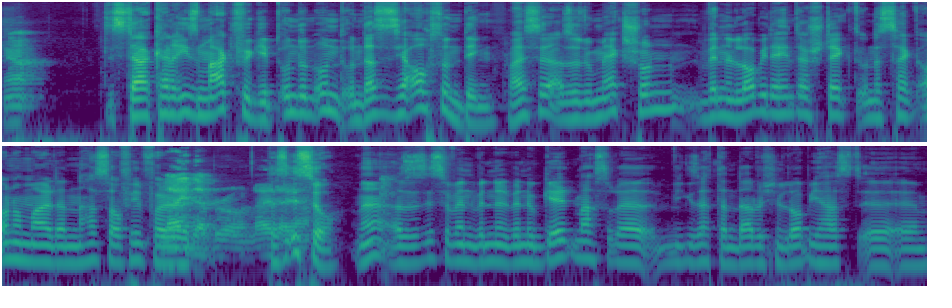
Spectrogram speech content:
Ja. Es da keinen riesen Markt für gibt und und und. Und das ist ja auch so ein Ding, weißt du? Also du merkst schon, wenn eine Lobby dahinter steckt und das zeigt auch nochmal, dann hast du auf jeden Fall. Leider, Bro, leider. Das ist so, ne? Also es ist so, wenn, wenn, du- wenn du Geld machst oder wie gesagt dann dadurch eine Lobby hast, äh, ähm,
